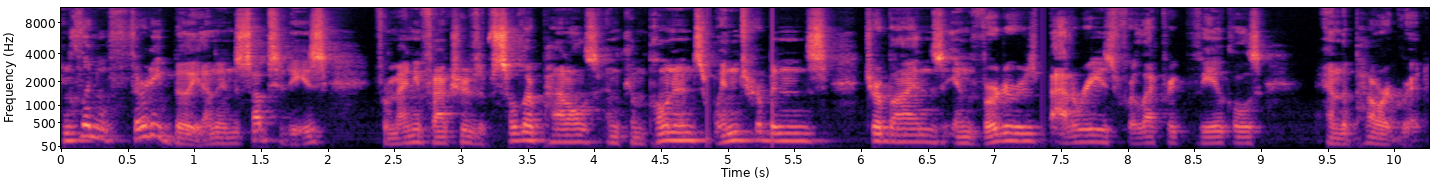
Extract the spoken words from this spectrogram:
including 30 billion in subsidies for manufacturers of solar panels and components, wind turbines, turbines, inverters, batteries for electric vehicles, and the power grid.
